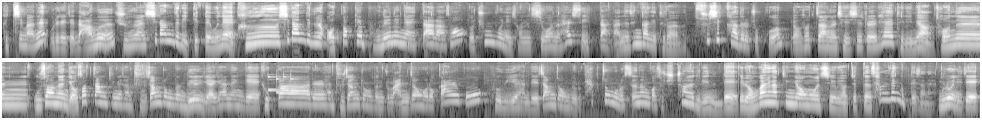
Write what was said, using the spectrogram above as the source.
그치만은 우리가 이제 남은 중요한 시간들이 있기 때문에 그 시간들을 어떻게 보내느냐에 따라서 또 충분히 저는 지원을 할 수 있다라는 생각이 들어요. 수식 카드를 조금 여섯 장을 제시를 해드리면 저는 우선은 여섯 장 중에서 한 두 장 정도는 늘 이야기하는 게 교과를 한 두 장 정도는 좀 안정으로 깔고 그 위에 한 네 장 정도 이렇게 학종으로 쓰는 것을 추천을 드리는 데 이제 명관이 같은 경우 지금 어쨌든 3등급 되잖아요. 물론 이제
